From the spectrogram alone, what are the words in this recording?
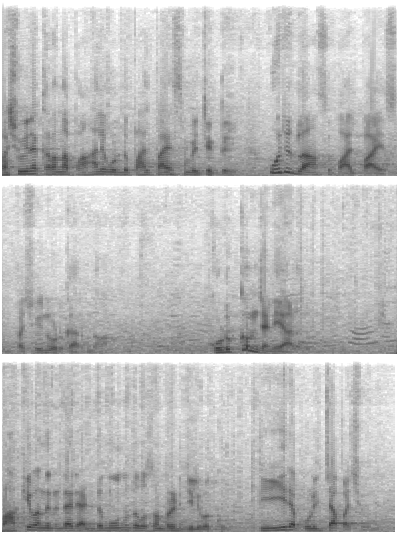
പശുവിനെ കറന്ന പാൽ കൊണ്ട് പാൽപ്പായസം വെച്ചിട്ട് ഒരു ഗ്ലാസ് പാൽപ്പായസം പശുവിന് കൊടുക്കാറുണ്ടോ? കൊടുക്കും ചില ആളുകൾ ബാക്കി വന്നിട്ടുണ്ട് രണ്ട് മൂന്ന് ദിവസം ഫ്രിഡ്ജിൽ വെക്കും. തീരെ പുളിച്ച പശുവിന്.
